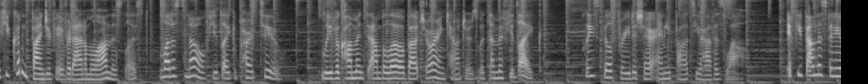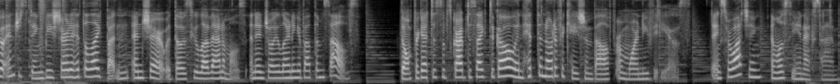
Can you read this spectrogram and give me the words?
If you couldn't find your favorite animal on this list, let us know if you'd like a part two. Leave a comment down below about your encounters with them if you'd like. Please feel free to share any thoughts you have as well. If you found this video interesting, be sure to hit the like button and share it with those who love animals and enjoy learning about themselves. Don't forget to subscribe to Psych2Go and hit the notification bell for more new videos. Thanks for watching and we'll see you next time.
